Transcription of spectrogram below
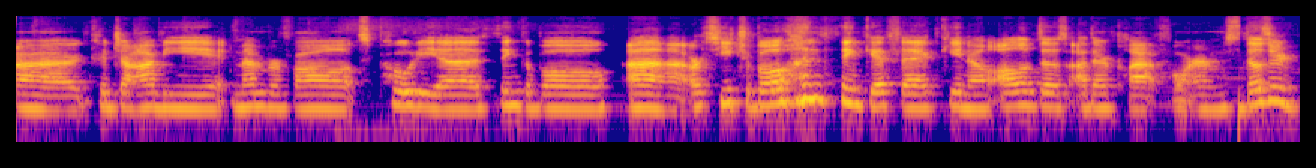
uh, Kajabi, MemberVault, Podia, Thinkable, uh, or Teachable, and Thinkific, you know, all of those other platforms. Those are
